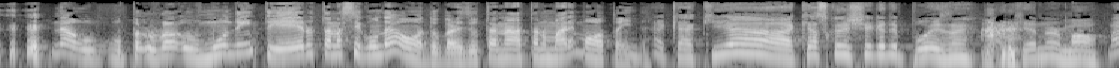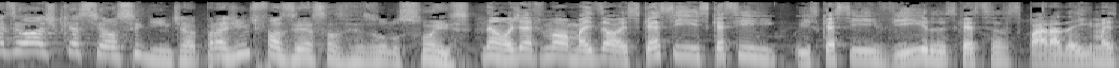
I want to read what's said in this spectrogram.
Não, o, o- o mundo inteiro tá na segunda onda. O Brasil tá, na, tá no maremoto ainda. É que aqui, a- aqui as coisas chegam depois, né? Aqui é normal. Mas eu acho que assim, é o seguinte, é, pra gente fazer essas resoluções, Não, Jeff, mas ó, esquece, esquece, esquece vírus, esquece essas paradas aí, mas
